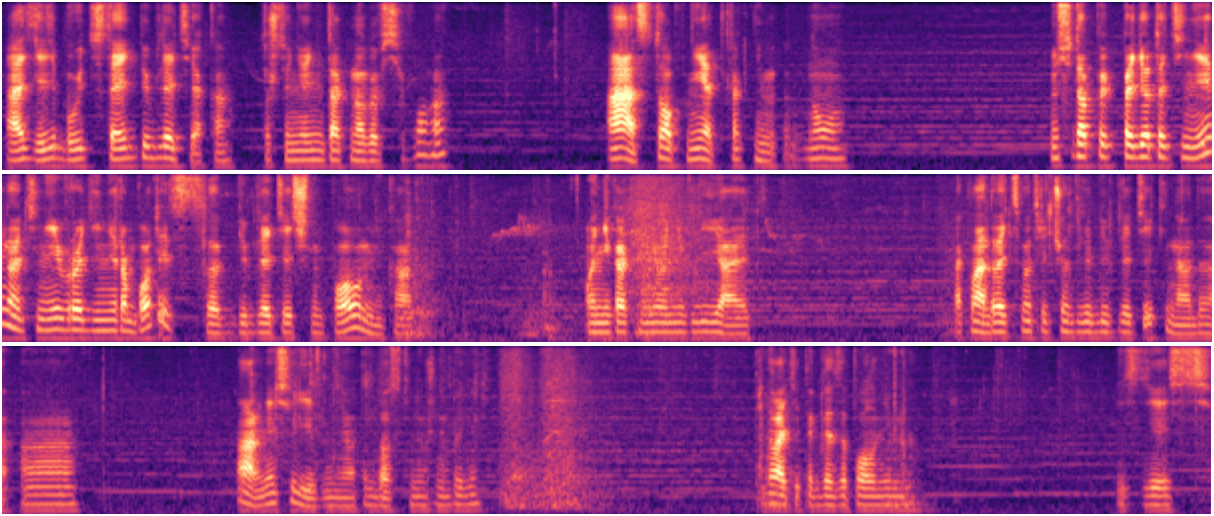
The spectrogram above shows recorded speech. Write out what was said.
А здесь будет стоять библиотека. Потому что у нее не так много всего. А, стоп, нет, как не... Ну... Ну, сюда пойдет Атиней, но Атиней вроде не работает с библиотечным полом никак. Он никак на него не влияет. Так, ладно, давайте смотреть, что для библиотеки надо. А, а меня все есть для него, там доски нужны были. Давайте тогда заполним здесь.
